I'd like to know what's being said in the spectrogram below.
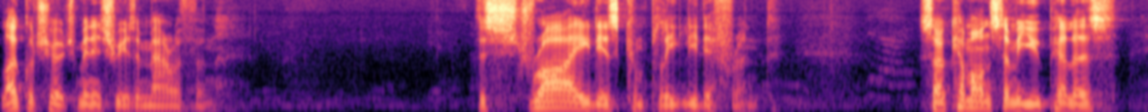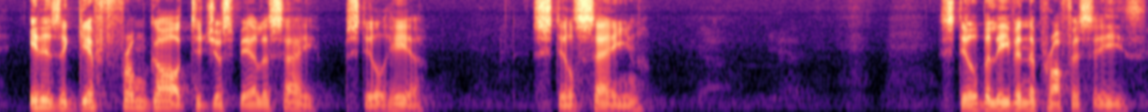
local church ministry is a marathon. The stride is completely different. So come on, some of you pillars. It is a gift from God to just be able to say, still here, still sane still believing the prophecies,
